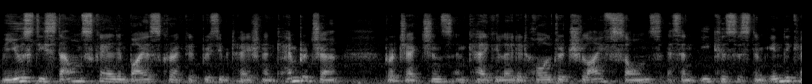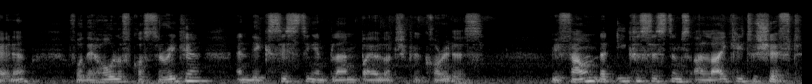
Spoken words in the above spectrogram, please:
We used these downscaled and bias-corrected precipitation and temperature projections and calculated Holdridge life zones as an ecosystem indicator for the whole of Costa Rica and the existing and planned biological corridors. We found that ecosystems are likely to shift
